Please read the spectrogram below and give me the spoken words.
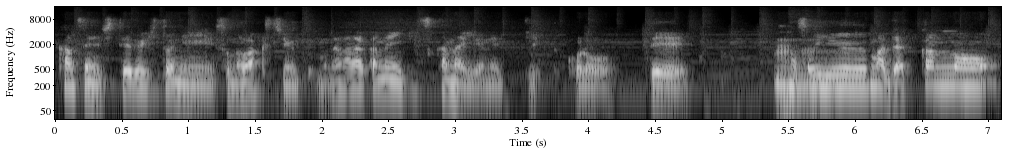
感染してる人にそのワクチン打ってもなかなか免疫つかないよねっていうところで、うん、まあ、そういうまあ若干の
